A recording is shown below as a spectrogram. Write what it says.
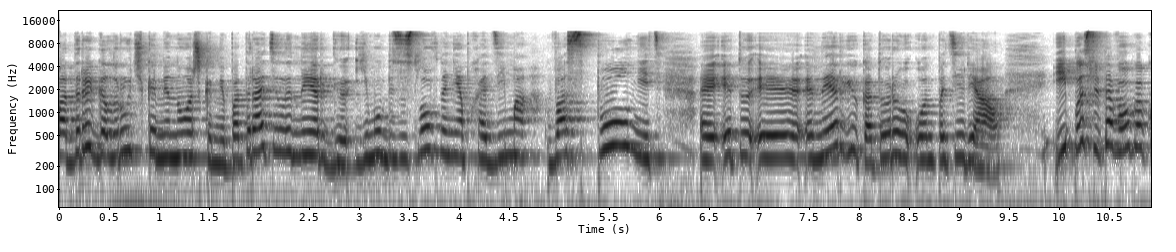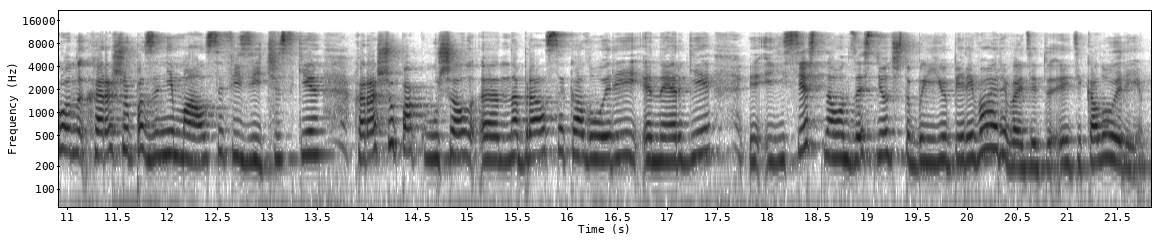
подрыгал ручками, ножками, потратил энергию, ему, безусловно, необходимо восполнить э, эту э, энергию, которую он потерял. И после того, как он хорошо позанимался физически, хорошо покушал, э, набрался калорий, энергии, естественно, он заснет, чтобы ее переваривать, эти калории.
